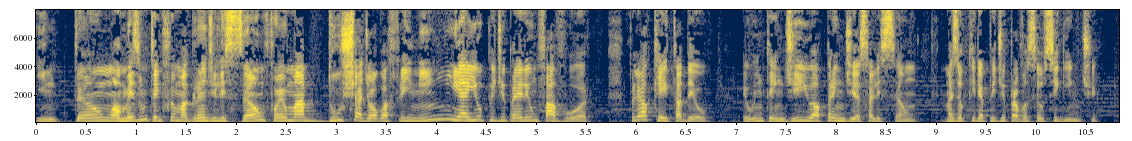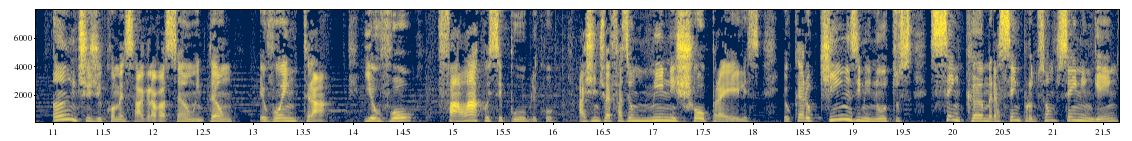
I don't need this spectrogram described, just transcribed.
Então, ao mesmo tempo foi uma grande lição, foi uma ducha de água fria em mim. E aí eu pedi para ele um favor. Falei, ok, Tadeu, eu entendi e eu aprendi essa lição. Mas eu queria pedir para você o seguinte: antes de começar a gravação, então, eu vou entrar e eu vou falar com esse público. A gente vai fazer um mini show para eles. Eu quero 15 minutos sem câmera, sem produção, sem ninguém,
